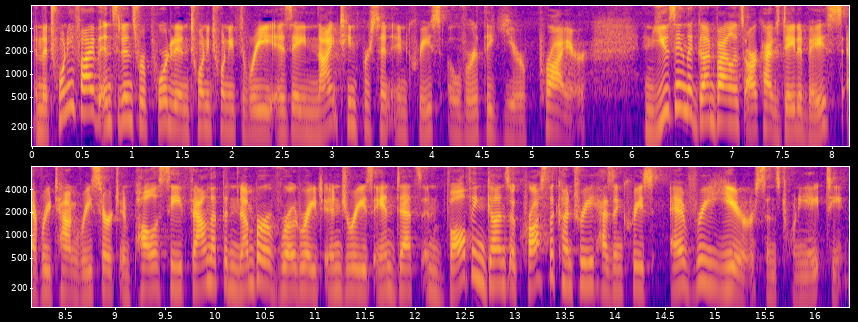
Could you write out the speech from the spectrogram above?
And the 25 incidents reported in 2023 is a 19% increase over the year prior. And using the Gun Violence Archives database, Everytown Research and Policy found that the number of road rage injuries and deaths involving guns across the country has increased every year since 2018.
